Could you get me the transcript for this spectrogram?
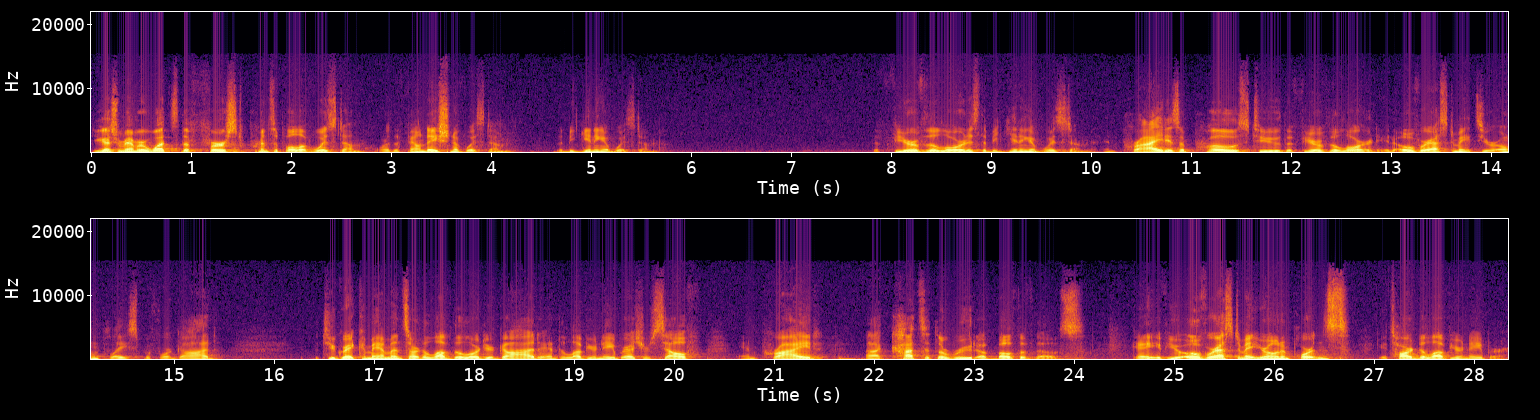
Do you guys remember what's the first principle of wisdom or the foundation of wisdom, the beginning of wisdom? The fear of the Lord is the beginning of wisdom. And pride is opposed to the fear of the Lord. It overestimates your own place before God two great commandments are to love the Lord your God and to love your neighbor as yourself. And pride uh, cuts at the root of both of those. Okay? If you overestimate your own importance, it's hard to love your neighbor.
